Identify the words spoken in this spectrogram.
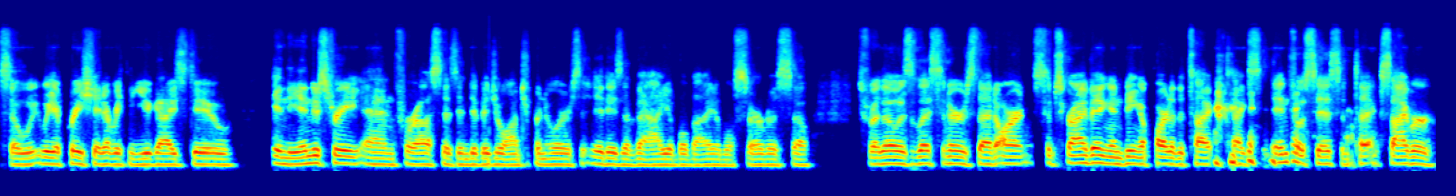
So we, we appreciate everything you guys do in the industry and for us as individual entrepreneurs. It is a valuable, valuable service. So for those listeners that aren't subscribing and being a part of the Tag, Tag Infosphere and Tag Cyber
